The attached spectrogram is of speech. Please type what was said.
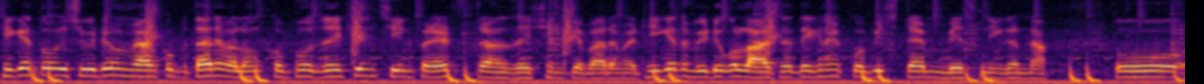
ठीक है तो इस वीडियो में मैं आपको बताने वाला हूँ कंपोजिशन सीन परेट्स ट्रांजेक्शन के बारे में। ठीक है तो वीडियो को लास्ट तक देखना है, कोई भी स्टेप मिस नहीं करना। तो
